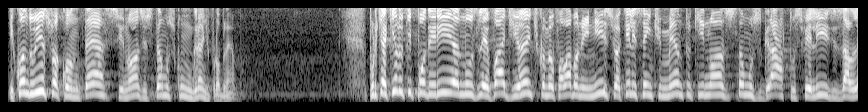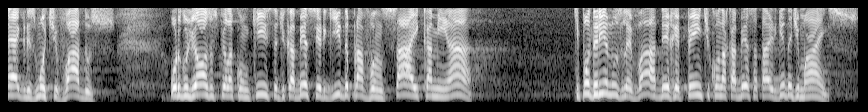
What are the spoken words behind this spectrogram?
E quando isso acontece, nós estamos com um grande problema. Porque aquilo que poderia nos levar adiante, como eu falava no início, aquele sentimento que nós estamos gratos, felizes, alegres, motivados, orgulhosos pela conquista, de cabeça erguida para avançar e caminhar, que poderia nos levar, de repente, quando a cabeça está erguida demais,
